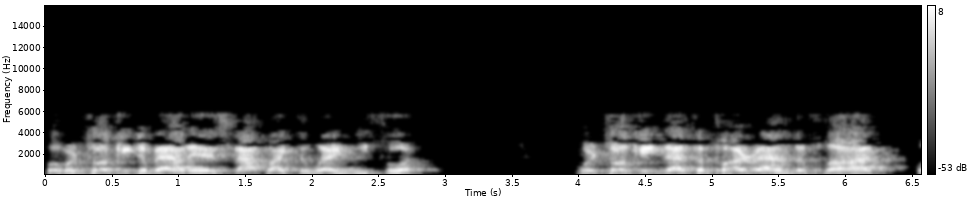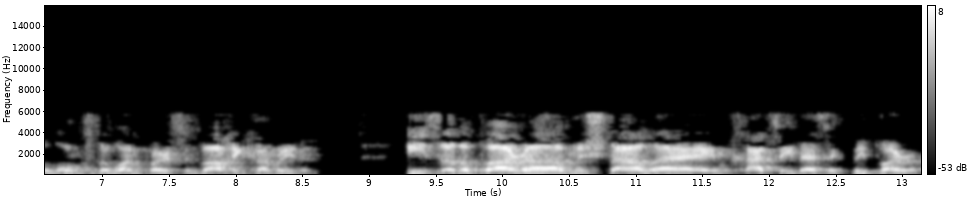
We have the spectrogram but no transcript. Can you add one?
What we're talking about is not like the way we thought. We're talking that the para and the flood belongs to one person. Vachi Kamrina. Isa the para, Mishtaleim, Chatzi Nesek para.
